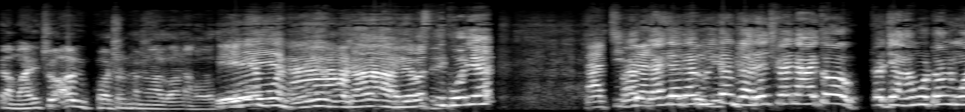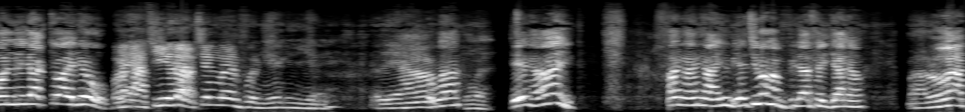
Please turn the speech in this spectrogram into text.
તમારે શું આવું પસંદ ખાવાનું હોય વ્યવસ્થિત બોલીએ. બધા જગ્યાએ હું ત્યાં ઘરે જ તો જ્યાં મોટો મન નહીં લાગતો આવ્યો નહીં આ નહીં અહીં બે જેવા હંફીલા થઈ ગયા ને. મારો આ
